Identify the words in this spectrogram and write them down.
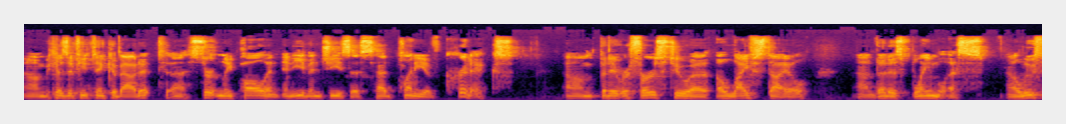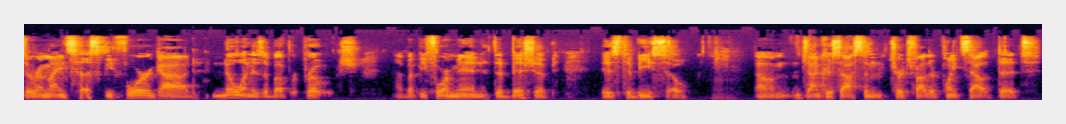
um, because if you think about it, uh, certainly Paul and, and, even Jesus had plenty of critics, um, but it refers to a, a lifestyle uh, that is blameless. Uh, Luther reminds us before God, no one is above reproach, uh, but before men, the bishop is to be so. Um, John Chrysostom, church father, points out that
